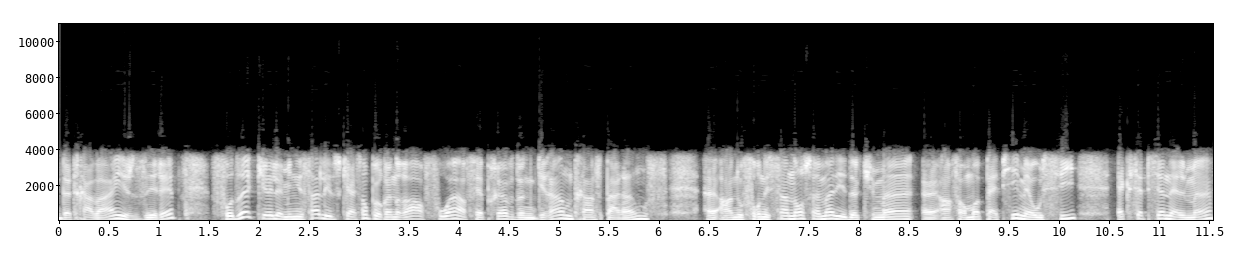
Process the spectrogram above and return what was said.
de travail, je dirais. Faut dire que le ministère de l'Éducation, pour une rare fois, a fait preuve d'une grande transparence en nous fournissant non seulement des documents en format papier, mais aussi, exceptionnellement,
